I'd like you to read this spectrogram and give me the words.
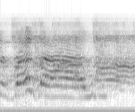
Mr. President.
